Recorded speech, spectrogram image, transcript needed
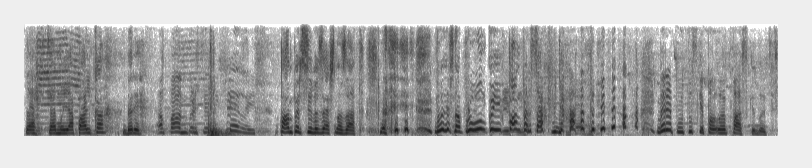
Так, це моя палька. Бери. А памперси лишились. Памперси везеш назад. Будеш на прогулку і в памперсах вдягати. Бери путузки па- паски, доць,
